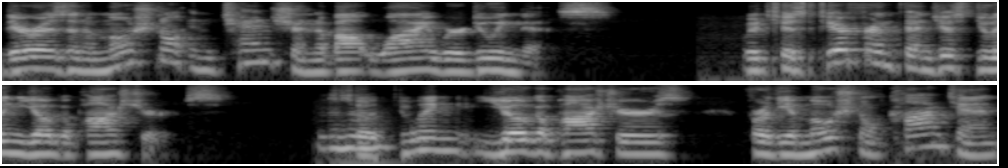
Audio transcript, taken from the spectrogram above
there is an emotional intention about why we're doing this, which is different than just doing yoga postures. Mm-hmm. So, doing yoga postures for the emotional content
